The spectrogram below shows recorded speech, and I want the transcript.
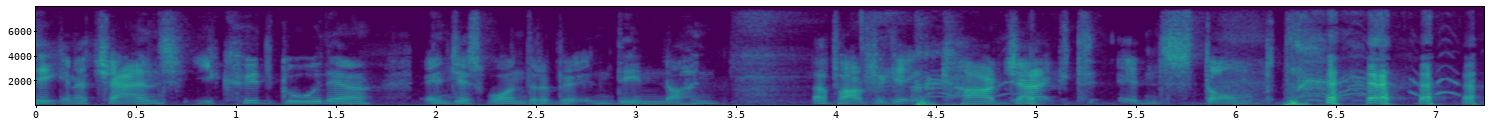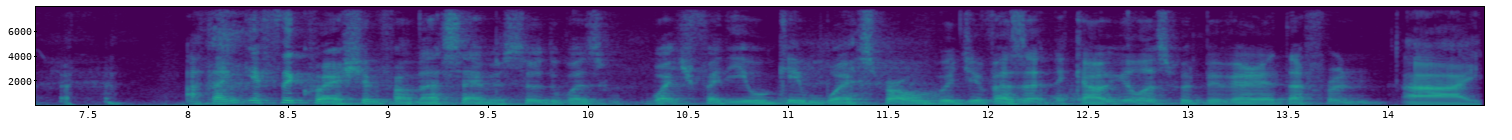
taking a chance. You could go there and just wander about and do nothing, apart from getting carjacked and stomped. I think if the question for this episode was which video game Westworld would you visit, the calculus would be very different. aye.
